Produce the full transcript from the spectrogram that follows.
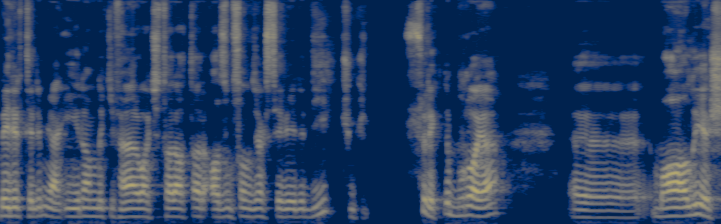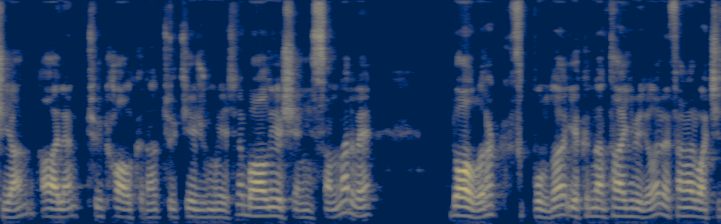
belirtelim. Yani İran'daki Fenerbahçe taraftarı azımsanacak seviyede değil. Çünkü sürekli buraya e, bağlı yaşayan, halen Türk halkına, Türkiye Cumhuriyeti'ne bağlı yaşayan insanlar ve doğal olarak futbolu da yakından takip ediyorlar ve Fenerbahçe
